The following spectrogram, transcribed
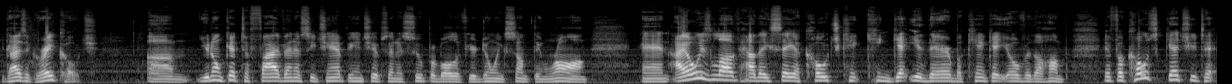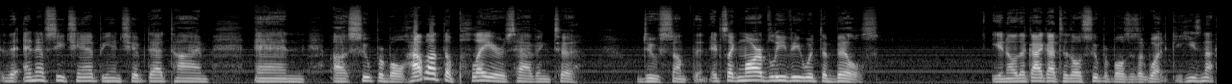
The guy's a great coach. Um, you don't get to five NFC championships and a Super Bowl if you're doing something wrong. And I always love how they say a coach can, can get you there but can't get you over the hump. If a coach gets you to the NFC championship that time and uh, Super Bowl, how about the players having to do something? It's like Marv Levy with the Bills. You know, the guy got to those Super Bowls. It's like, what? He's not.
